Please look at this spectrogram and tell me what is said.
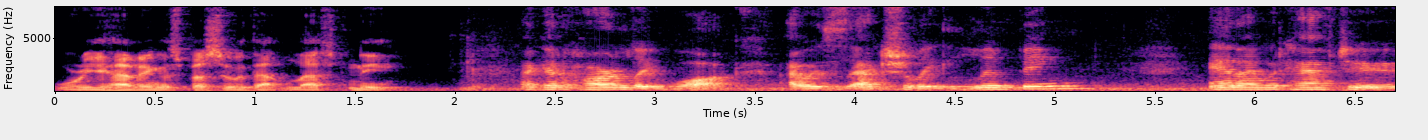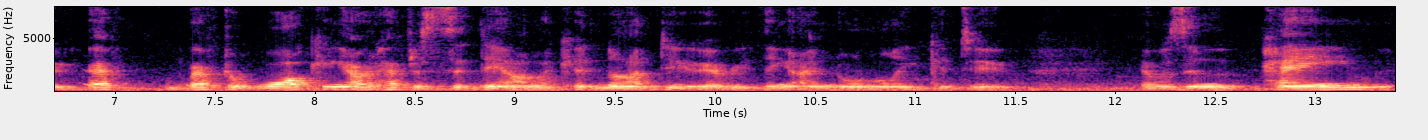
were you having, especially with that left knee? I could hardly walk. I was actually limping and I would have to, after walking, I would have to sit down. I could not do everything I normally could do. I was in pain,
